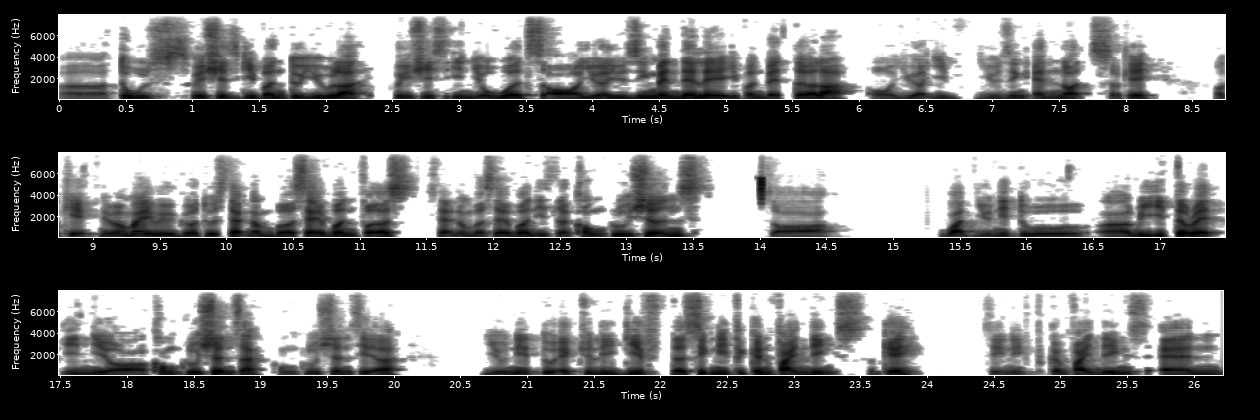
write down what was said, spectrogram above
uh, tools which is given to you lah which is in your words or you are using Mendeley even better lah or you are using EndNotes okay? Okay never mind we'll go to step number seven first. Step number seven is the conclusions so what you need to uh, reiterate in your conclusions uh, conclusions here you need to actually give the significant findings okay significant findings and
